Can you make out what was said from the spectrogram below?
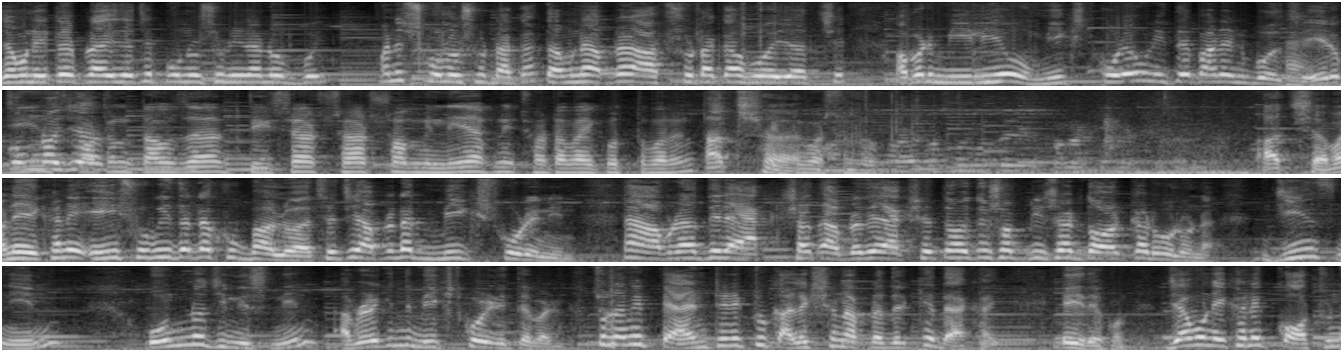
যেমন এটার প্রাইস আছে পনেরোশো নিরানব্বই মানে ষোলোশো টাকা তার মানে আপনার আটশো টাকা হয়ে যাচ্ছে। আবার মিলিয়েও মিক্সড করেও নিতে পারেন বলছে। হ্যাঁ, এরকম নয় যে cotton trouser T shirt shirt সব মিলিয়ে আপনি ছটা বাই করতে পারেন। আচ্ছা। আচ্ছা মানে এখানে এই সুবিধাটা খুব ভালো আছে যে আপনারা মিক্স করে নিন। হ্যাঁ আপনাদের একসাথে আপনাদের একসাথে হয়তো সব টি শার্ট দরকার হলো না। জিন্স নিন অন্য জিনিস নিন আপনারা কিন্তু মিক্স করে নিতে পারেন। চলুন আমি প্যান্টের একটু কালেকশন আপনাদেরকে দেখাই। এই দেখুন যেমন এখানে কটন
